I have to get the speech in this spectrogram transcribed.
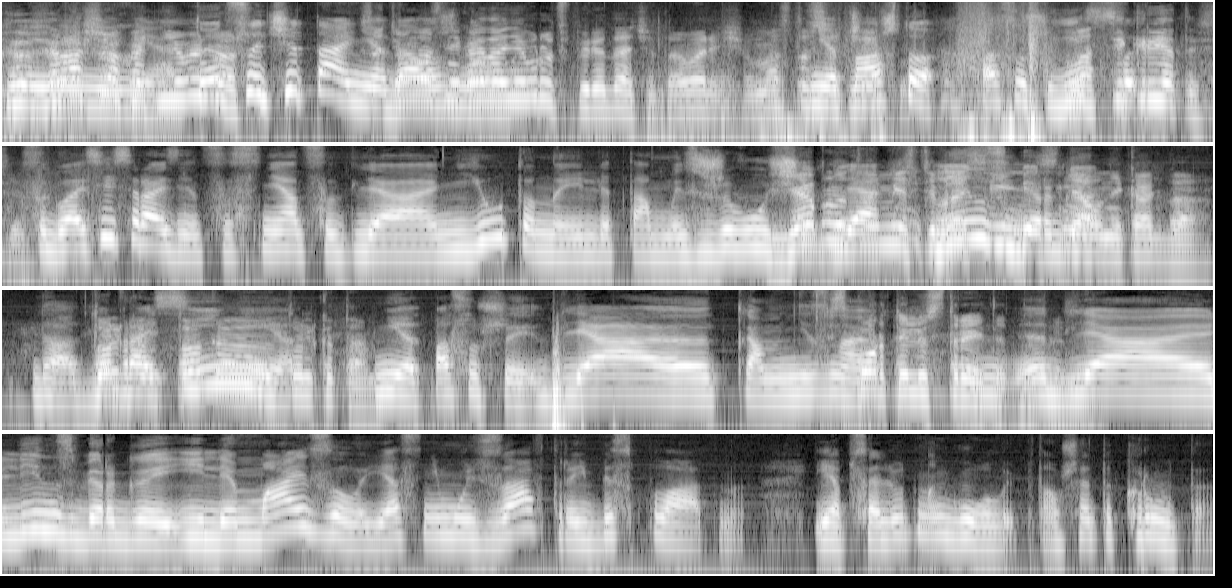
Хорошо, хоть не врешь. Тут сочетание Кстати, у нас должно никогда быть. не врут в передаче, товарищи. У нас тут Нет, ну а что? Послушай, У нас есть... секреты все. Согласись, разница сняться для Ньютона или там из живущих Я бы на для твоем месте в России не Линдсберга. снял никогда. Да, для Только- в России только- нет. только там. Нет, послушай, для, э, там, не знаю... Спорт Illustrated, например. Для Линсберга или Майзела я снимусь завтра и бесплатно. И абсолютно голый, потому что это круто.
